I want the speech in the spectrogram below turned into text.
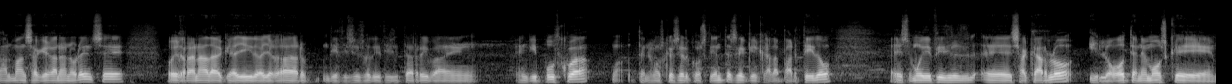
al Mansa que gana en Orense, hoy Granada que ha ido a llegar 16 o 17 arriba en, en Guipúzcoa. Bueno, tenemos que ser conscientes de que cada partido es muy difícil eh, sacarlo y luego tenemos que,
